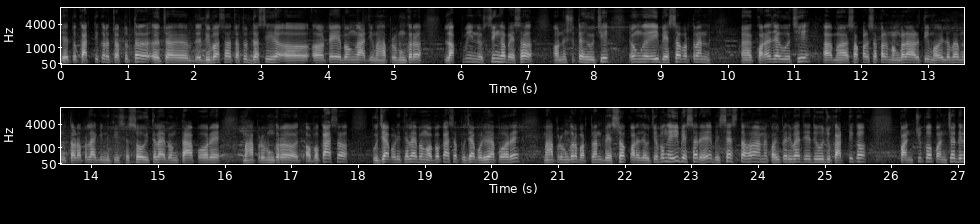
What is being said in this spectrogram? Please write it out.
ଯେହେତୁ କାର୍ତ୍ତିକର ଚତୁର୍ଥ ଦିବସ ଚତୁର୍ଦ୍ଦଶୀ ଅଟେ ଏବଂ ଆଜି ମହାପ୍ରଭୁଙ୍କର ଲକ୍ଷ୍ମୀ ନୃସିଂହ ବେଶ ଅନୁଷ୍ଠିତ ହେଉଛି ଏବଂ ଏହି ବେଶ ବର୍ତ୍ତମାନ କରାଯାଉଅଛି ସକାଳ ସକାଳ ମଙ୍ଗଳା ଆଳତୀ ମୈଲବ ଏବଂ ତଡ଼ପ ଲାଗି ନୀତି ଶେଷ ହୋଇଥିଲା ଏବଂ ତାପରେ ମହାପ୍ରଭୁଙ୍କର ଅବକାଶ ପୂଜା ବଢ଼ିଥିଲା ଏବଂ ଅବକାଶ ପୂଜା ବଢ଼ିବା ପରେ ମହାପ୍ରଭୁଙ୍କର ବର୍ତ୍ତମାନ ବେଶ କରାଯାଉଛି ଏବଂ ଏହି ବେଶରେ ବିଶେଷତଃ ଆମେ କହିପାରିବା ଯେ ଯେଉଁ ଯେଉଁ କାର୍ତ୍ତିକ ପାଞ୍ଚୁକ ପାଞ୍ଚ ଦିନ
